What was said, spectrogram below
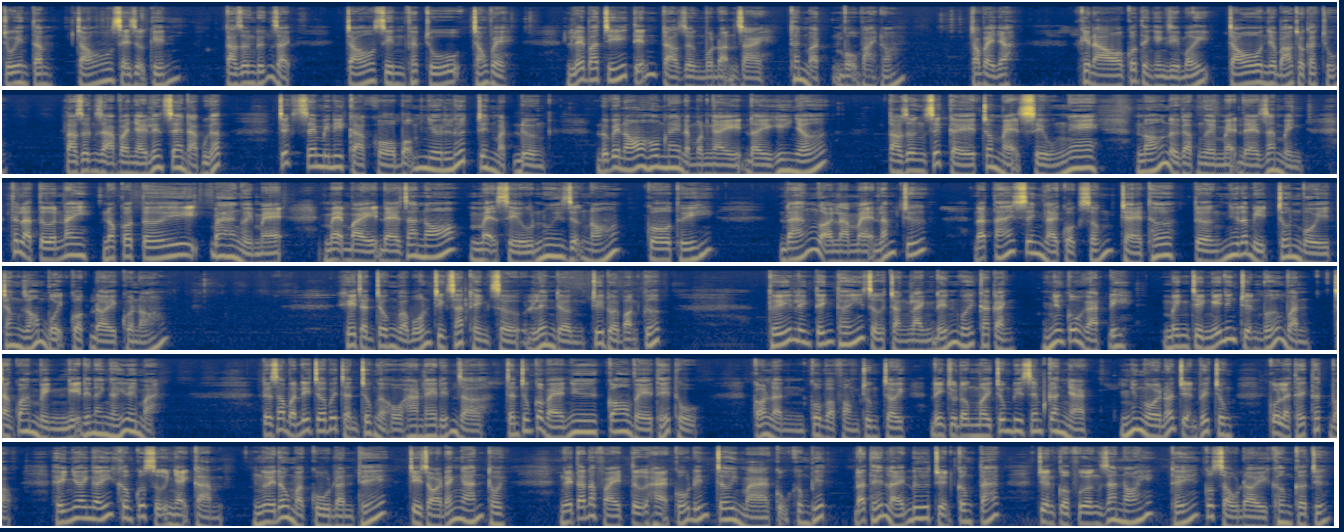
Chú yên tâm, cháu sẽ giữ kín. Tào Dương đứng dậy. Cháu xin phép chú, cháu về. Lê Bá Trí tiễn Tào Dương một đoạn dài, thân mật vỗ vai nói. Cháu về nha. Khi nào có tình hình gì mới, cháu nhớ báo cho các chú. Tào Dương dạ và nhảy lên xe đạp gấp. Chiếc xe mini cả khổ bỗng như lướt trên mặt đường. Đối với nó hôm nay là một ngày đầy ghi nhớ. Tào Dương sẽ kể cho mẹ xỉu nghe nó được gặp người mẹ đẻ ra mình. Thế là từ nay nó có tới ba người mẹ. Mẹ bảy đẻ ra nó, mẹ xỉu nuôi dưỡng nó, cô Thúy. Đáng gọi là mẹ lắm chứ. Đã tái sinh lại cuộc sống trẻ thơ tưởng như đã bị trôn bụi trong gió bụi cuộc đời của nó. Khi Trần Trung và bốn trinh sát hình sự lên đường truy đuổi bọn cướp, Thúy linh tính thấy sự chẳng lành đến với các anh, nhưng cô gạt đi. Mình chỉ nghĩ những chuyện vớ vẩn, chẳng qua mình nghĩ đến anh ấy đây mà. Từ sau bận đi chơi với Trần Trung ở Hồ Hà Le đến giờ, Trần Trung có vẻ như co về thế thủ. Có lần cô vào phòng Trung chơi, định chủ động mời Trung đi xem ca nhạc, nhưng ngồi nói chuyện với Trung, cô lại thấy thất vọng. Hình như anh ấy không có sự nhạy cảm, người đâu mà cù lần thế, chỉ giỏi đánh án thôi. Người ta đã phải tự hạ cố đến chơi mà cũng không biết, đã thế lại đưa chuyện công tác, chuyện của Phượng ra nói, thế có sầu đời không cơ chứ.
